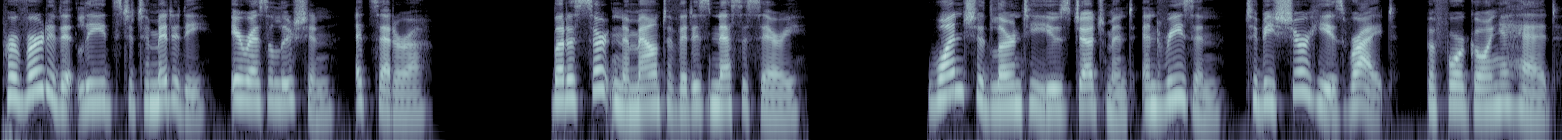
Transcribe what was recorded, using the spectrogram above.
Perverted, it leads to timidity, irresolution, etc. But a certain amount of it is necessary. One should learn to use judgment and reason to be sure he is right before going ahead.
